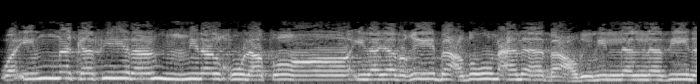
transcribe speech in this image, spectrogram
وإن كثيرا من الخلطاء ليبغي بعضهم على بعض إلا الذين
